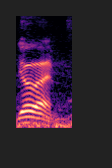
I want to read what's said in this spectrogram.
Johan.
